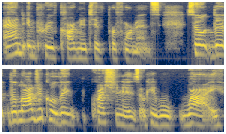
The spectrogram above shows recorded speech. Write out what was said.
and improve cognitive performance. So the the logical question is, okay, well, why?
